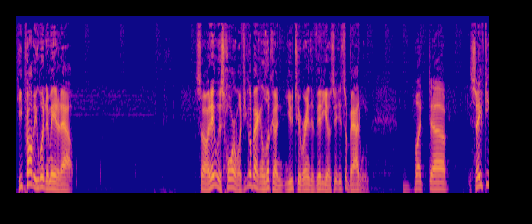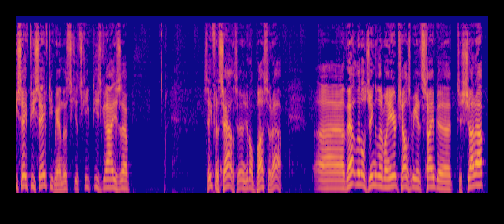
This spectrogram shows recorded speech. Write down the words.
he probably wouldn't have made it out. So, and it was horrible. If you go back and look on YouTube or any of the videos, it's a bad one. But uh, safety, safety, safety, man. Let's, let's keep these guys uh, safe and sound so they don't all busted up. Uh, that little jingle in my ear tells me it's time to, to shut up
